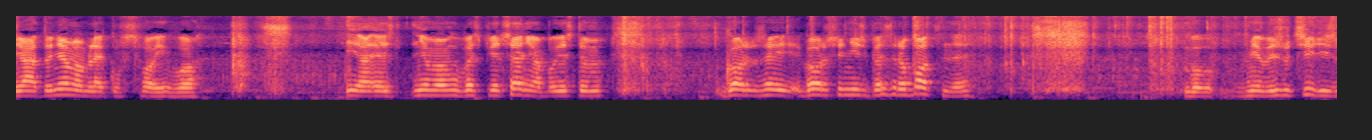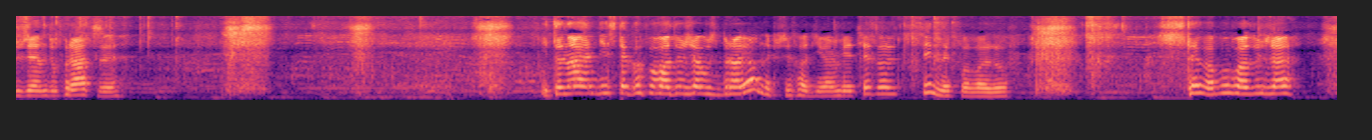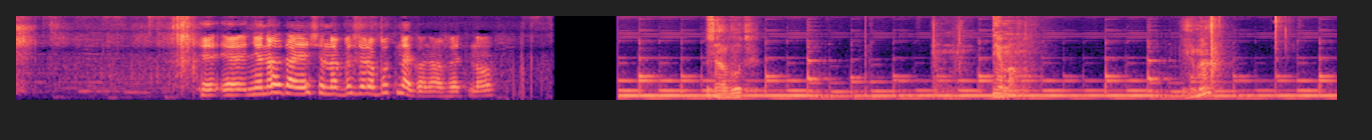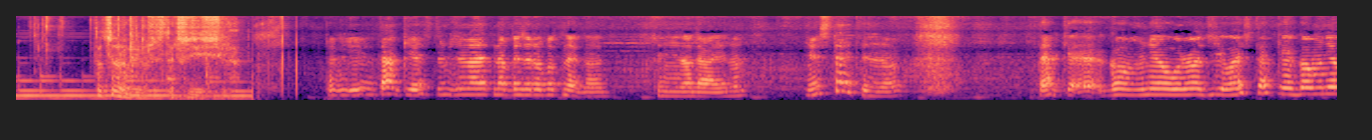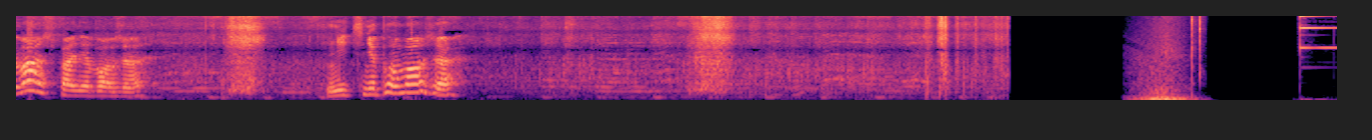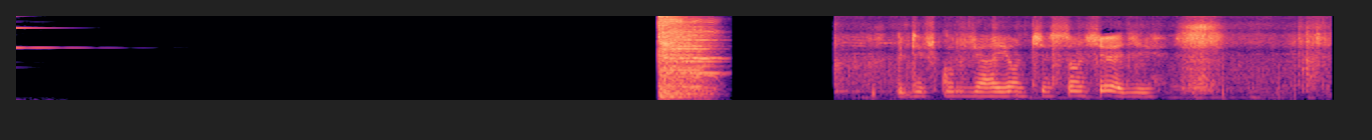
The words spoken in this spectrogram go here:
Ja tu nie mam leków swoich, bo ja jest, nie mam ubezpieczenia, bo jestem gorzej, gorszy niż bezrobotny. Bo mnie wyrzucili z urzędu pracy. I to nawet nie z tego powodu, że uzbrojony przychodziłem, wiecie, to z innych powodów. Z tego powodu, że nie- nie- nie nadaje się na bezrobotnego nawet, no. Zawód? Nie mam. Nie ma? To co robił przez te 30 lat? Tak, tak jestem, że nawet na bezrobotnego się nie nadaje, no. Niestety, no. Takiego mnie urodziłeś, takiego mnie masz, Panie Boże. Nic nie pomoże. Gdy wkurwiający sąsiedzi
